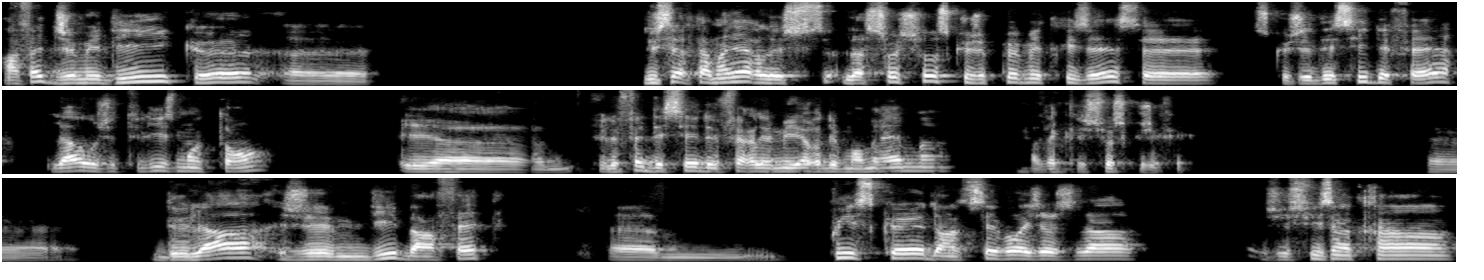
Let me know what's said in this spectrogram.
en fait, je me dis que, euh, d'une certaine manière, le, la seule chose que je peux maîtriser, c'est ce que je décide de faire, là où j'utilise mon temps, et, euh, le fait d'essayer de faire le meilleur de moi-même avec les choses que j'ai fait. Euh, de là, je me dis, ben en fait, euh, puisque dans ces voyages-là, je suis en train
